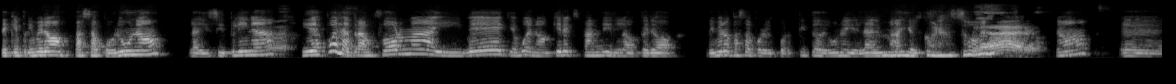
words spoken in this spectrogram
de, que primero pasa por uno, la disciplina, y después la transforma y ve que, bueno, quiere expandirlo, pero primero pasa por el cuerpito de uno y el alma y el corazón. Claro. ¿No? Eh,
